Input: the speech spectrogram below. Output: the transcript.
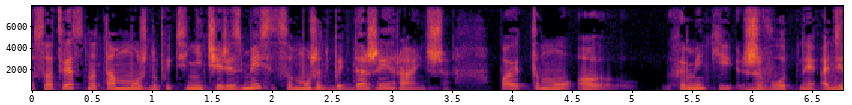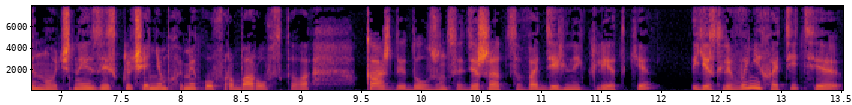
Соответственно, там может быть и не через месяц, а может быть даже и раньше. Поэтому э, хомяки животные одиночные, за исключением хомяков Роборовского. Каждый должен содержаться в отдельной клетке, если вы не хотите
